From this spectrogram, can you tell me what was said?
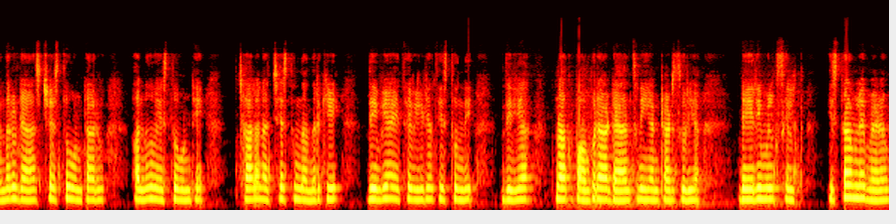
అందరూ డాన్స్ చేస్తూ ఉంటారు. అను వేస్తూ ఉంటే చాలా నచ్చేస్తుంది అందరికీ. దివ్య అయితే వీడియో తీస్తుంది. దివ్య నాకు పంపురా డ్యాన్స్ని అంటాడు సూర్య. Dairy Milk Silk. ఇస్తాంలే మేడం.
